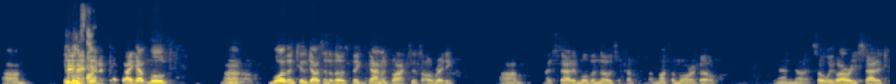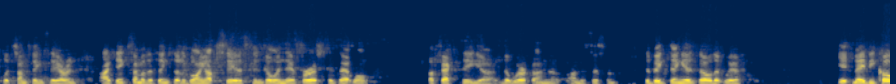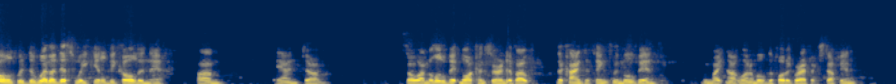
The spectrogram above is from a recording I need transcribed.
Um, and of course, I have moved, I don't know, more than two dozen of those big diamond boxes already. Um, I started moving those a, couple, a month or more ago. And uh, so we've already started to put some things there. And I think some of the things that are going upstairs can go in there first because that won't affect the, uh, the work on the, on the system. The big thing is though that we're, it may be cold with the weather this week, it'll be cold in there. Um, and um, so I'm a little bit more concerned about the kinds of things we move in. We might not want to move the photographic stuff in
